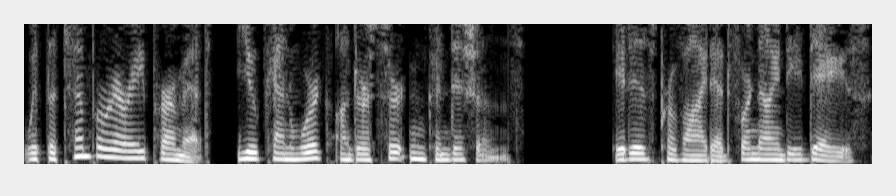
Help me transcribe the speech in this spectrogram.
With the temporary permit, you can work under certain conditions. It is provided for 90 days.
